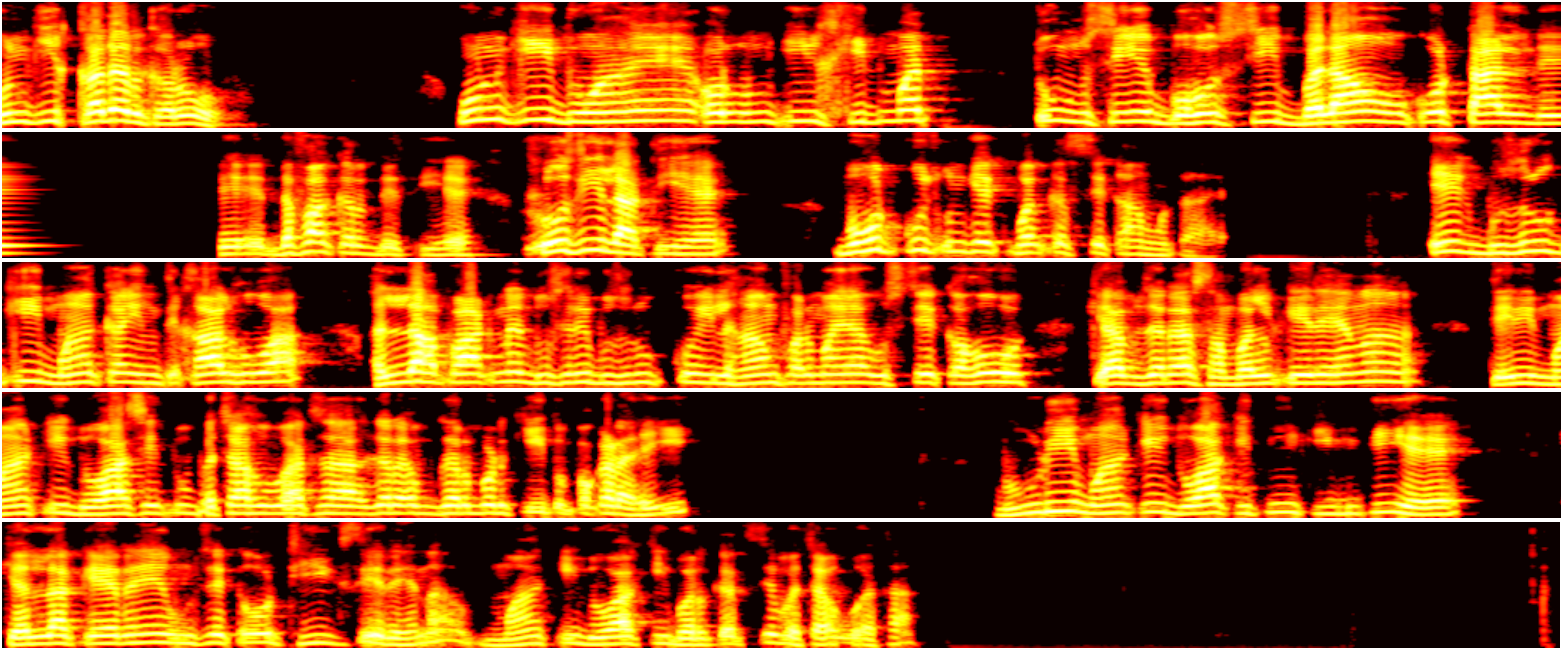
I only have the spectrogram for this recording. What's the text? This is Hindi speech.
उनकी कदर करो। उनकी दुआएँ और उनकी खिदमत तुमसे बहुत सी बलाओं को टाल दे, दफ़ा कर देती है, रोजी लाती है। बहुत कुछ उनके बरकत से काम होता है। एक बुज़ुर्ग की माँ का इंतकाल हुआ। अल्लाह पाक ने दूसरे बुज़ुर्ग को इल्हाम फरमाया, उससे कहो कि अब जरा संभल के रहना। तेरी माँ की दुआ से तू बचा हुआ था। अगर अब गड़बड़ की तो पकड़ आएगी। बूढ़ी माँ की दुआ कितनी कीमती है कि अल्लाह कह रहे हैं, उनसे कहो, ठीक से रहना। माँ की दुआ की बरकत से बचा हुआ था।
